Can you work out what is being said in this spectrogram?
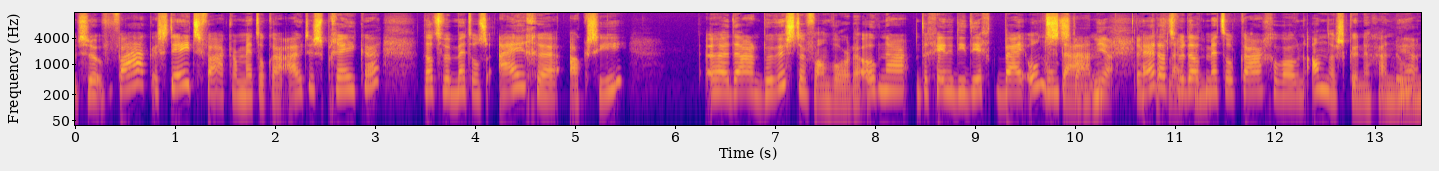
zo vaak, steeds vaker met elkaar uit te spreken, dat we met ons eigen actie eh, daar bewuster van worden. Ook naar degene die dicht bij ons Ontstaan, staan. ja, dat we dat met elkaar gewoon anders kunnen gaan doen. Ja.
